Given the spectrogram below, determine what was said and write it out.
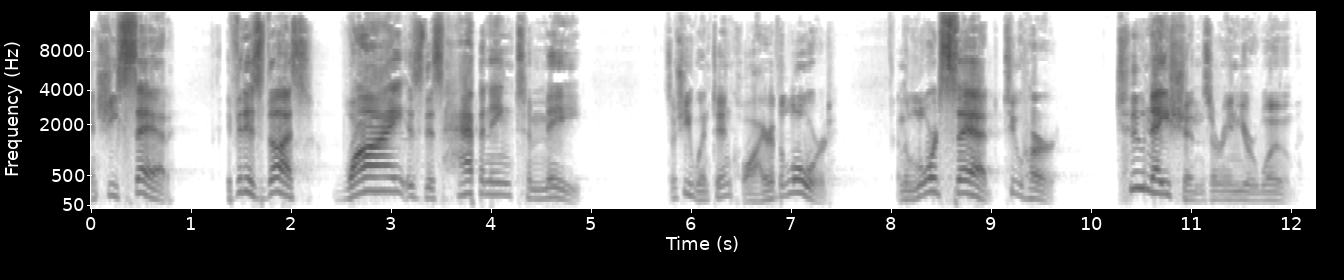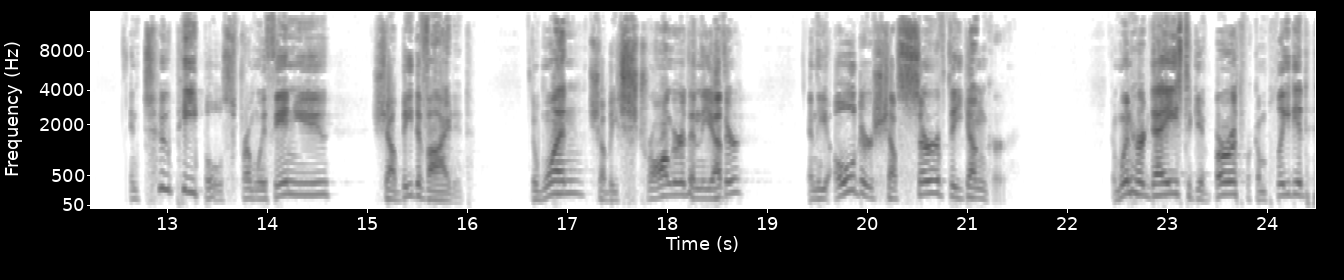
and she said, If it is thus, why is this happening to me? So she went to inquire of the Lord. And the Lord said to her, Two nations are in your womb and two peoples from within you shall be divided. The one shall be stronger than the other, and the older shall serve the younger. And when her days to give birth were completed,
